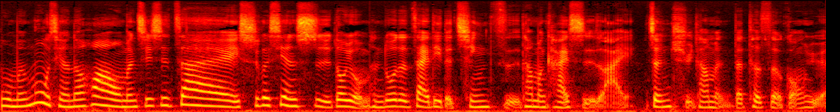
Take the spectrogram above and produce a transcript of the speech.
嗯、我们目前的话，我们其实，在十个县市都有很多的在地的亲子，他们开始来争取他们的特色公园，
